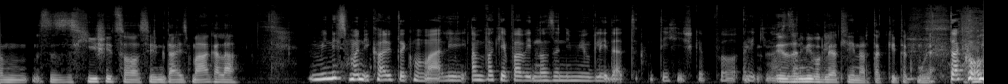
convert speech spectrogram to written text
um, z, z hišico, si kdaj zmagala? Mi nismo nikoli tekmovali, ampak je pa vedno zanimivo gledati te hiške po reki. Je zanimivo gledati Lenarta, ki tekmuje. Tako.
